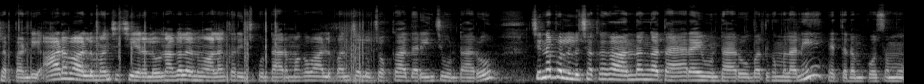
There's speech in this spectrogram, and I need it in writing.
చెప్పండి. ఆడవాళ్ళు మంచి చీరలు నగలను అలంకరించుకుంటారు. మగవాళ్ళు పంచెలు చొక్కా ధరించి ఉంటారు. చిన్నపిల్లలు చక్కగా అందంగా తయారై ఉంటారు బతుకమ్మలని ఎత్తడం కోసము.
